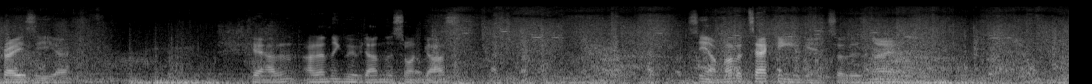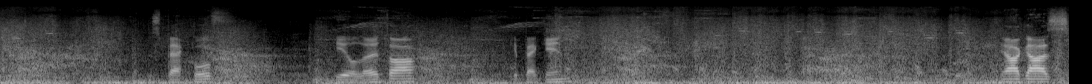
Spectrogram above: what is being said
crazy, yeah. Okay, I don't I don't think we've done this one, guys. See, I'm not attacking again, so there's no Let's back off. Heal Lothar. Get back in. Yeah guys,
